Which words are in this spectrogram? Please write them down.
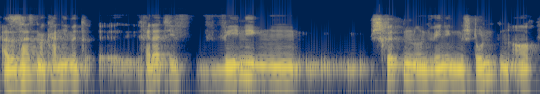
Also das heißt, man kann hier mit äh, relativ wenigen Schritten und wenigen Stunden auch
